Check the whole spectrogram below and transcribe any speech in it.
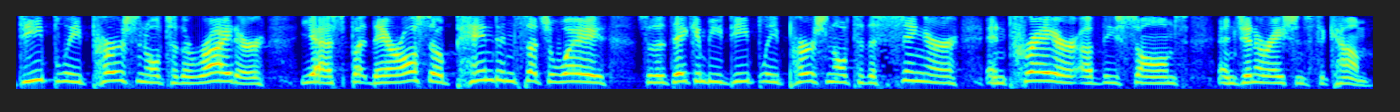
deeply personal to the writer, yes, but they are also penned in such a way so that they can be deeply personal to the singer and prayer of these psalms and generations to come.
